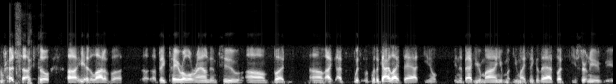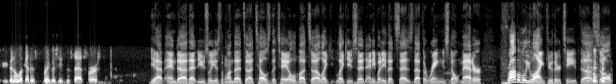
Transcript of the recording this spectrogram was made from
and Red Sox. so uh, he had a lot of uh, a big payroll around him too. Um, but uh, I, I, with with a guy like that, you know, in the back of your mind, you you might think of that, but you certainly you're going to look at his regular season stats first. Yeah, and uh, that usually is the one that uh, tells the tale. But uh, like like you said, anybody that says that the rings don't matter probably lying through their teeth. Uh, so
